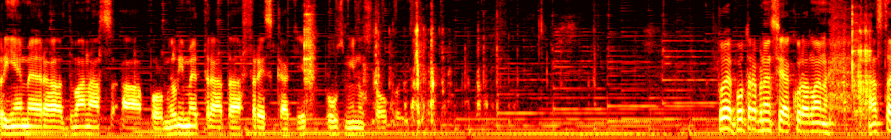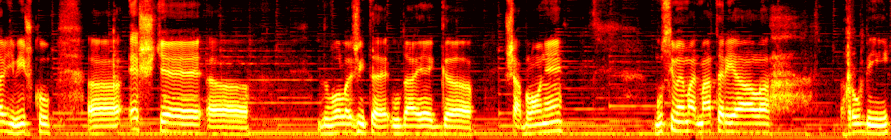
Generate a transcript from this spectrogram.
priemer 12,5 mm, tá freska tiež plus minus toľko. Tu je potrebné si akurát len nastaviť výšku. E, ešte e, dôležité údaje k šablóne. Musíme mať materiál hrubý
